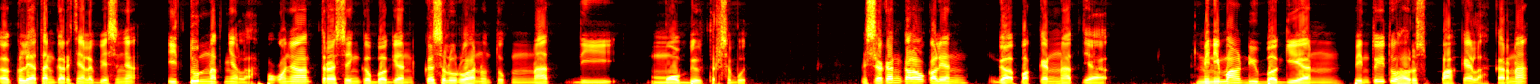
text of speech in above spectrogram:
uh, kelihatan garisnya lah biasanya itu nutnya lah. Pokoknya tracing ke bagian keseluruhan untuk nut di mobil tersebut. Misalkan kalau kalian nggak pakai nut ya minimal di bagian pintu itu harus pakai lah karena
